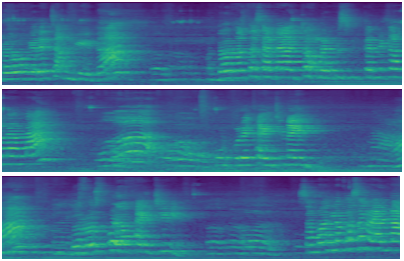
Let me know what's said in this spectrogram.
फळ वगैरे चांगली आहेत हा? हो. दररोज तसा चॉकलेट बिस्किट कमी करणार ना? हो. हो. कुरकुरे खायची नाही. दररोज फळ खायची. समजलं का सगळ्यांना?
